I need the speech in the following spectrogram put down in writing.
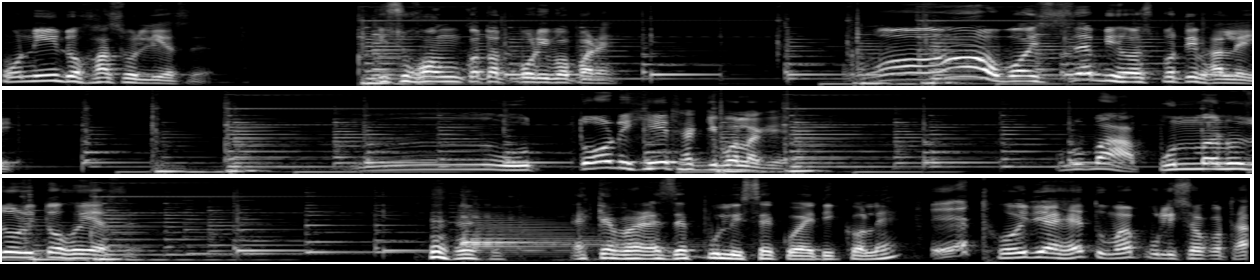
শনিৰ দশা চলি আছে। কিছু সংকটত পৰিব পাৰে। অঁ অৱশ্যে বৃহস্পতি ভালেই। উত্তৰ দিশেই থাকিব লাগে। কোনোবা আপোন মানুহ জড়িত হৈ আছে। একেবাৰে যে পুলিচে কৈ দি ক'লে। এ থৈ দিয়াহে তোমাৰ পুলিচৰ কথা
